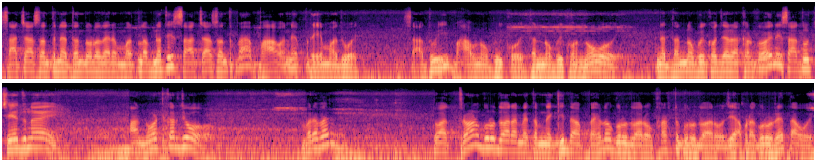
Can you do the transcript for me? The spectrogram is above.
સાચા સંતને ધન દોડો ત્યારે મતલબ નથી. સાચા સંત પણ ભાવ અને પ્રેમ જ હોય. સાધુ એ ભાવનો ભૂખો હોય, ધનનો ભૂખો ન હોય. અને ધનનો ભૂખો જે રખડતો હોય ને સાધુ છે જ નહીં. આ નોટ કરજો. બરાબર? તો આ ત્રણ ગુરુદ્વારા મેં તમને કીધા. પહેલો ગુરુદ્વારો, ફર્સ્ટ ગુરુદ્વારો જે આપણા ગુરુ રહેતા હોય,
